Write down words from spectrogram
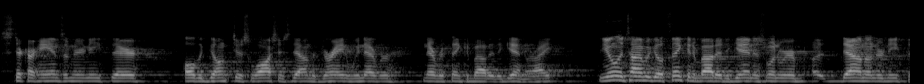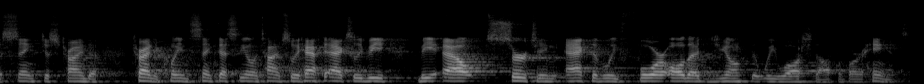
stick our hands underneath there, all the gunk just washes down the drain. We never, never think about it again, right? The only time we go thinking about it again is when we're uh, down underneath the sink, just trying to trying to clean the sink. That's the only time. So we have to actually be be out searching actively for all that junk that we washed off of our hands.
